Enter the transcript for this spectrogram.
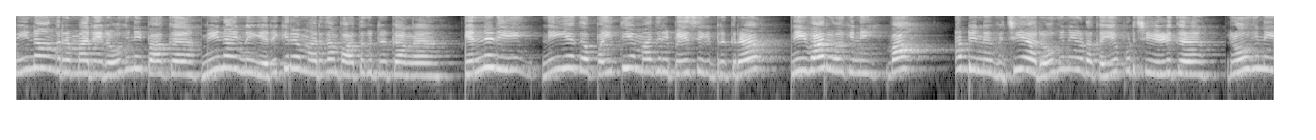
மீனாங்கிற மாதிரி ரோஹிணி பார்க்க மீனா இன்னும் எரிக்கிற மாதிரி தான் பார்த்துக்கிட்டு இருக்காங்க. என்னடி நீ ஏதோ பைத்தியம் மாதிரி பேசிக்கிட்டு இருக்கிற? நீ வா ரோகிணி வா அப்படின்னு விஜயா ரோகிணியோட கையை பிடிச்சி இழுக்க ரோகிணி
